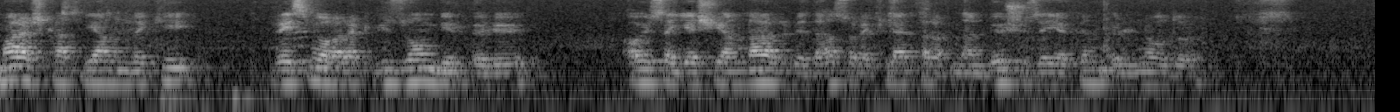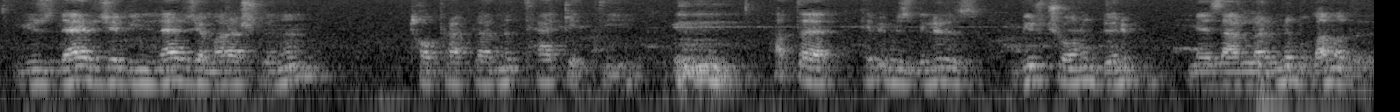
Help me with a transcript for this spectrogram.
Maraş katliamındaki resmi olarak 111 ölü, oysa yaşayanlar ve daha sonrakiler tarafından 500'e yakın ölünün olduğu, yüzlerce, binlerce Maraşlı'nın topraklarını terk ettiği, hatta hepimiz biliriz birçoğunun dönüp mezarlarını bulamadığı,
